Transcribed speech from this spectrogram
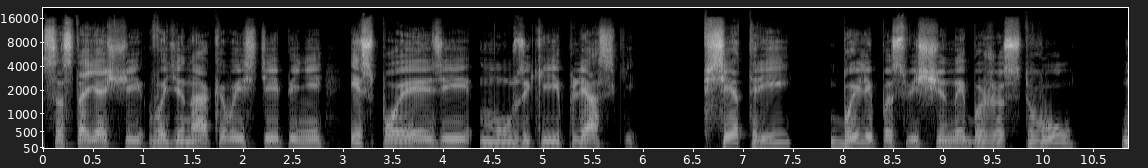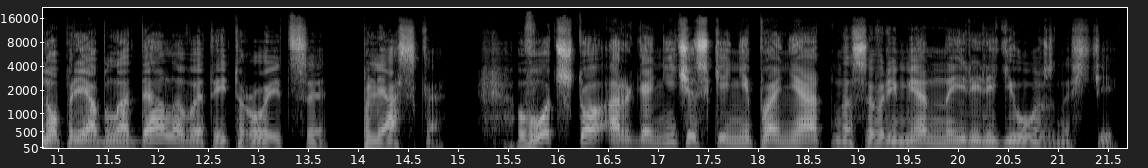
состоящей в одинаковой степени из поэзии, музыки и пляски. Все три были посвящены божеству, но преобладала в этой троице пляска. Вот что органически непонятно современной религиозности –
